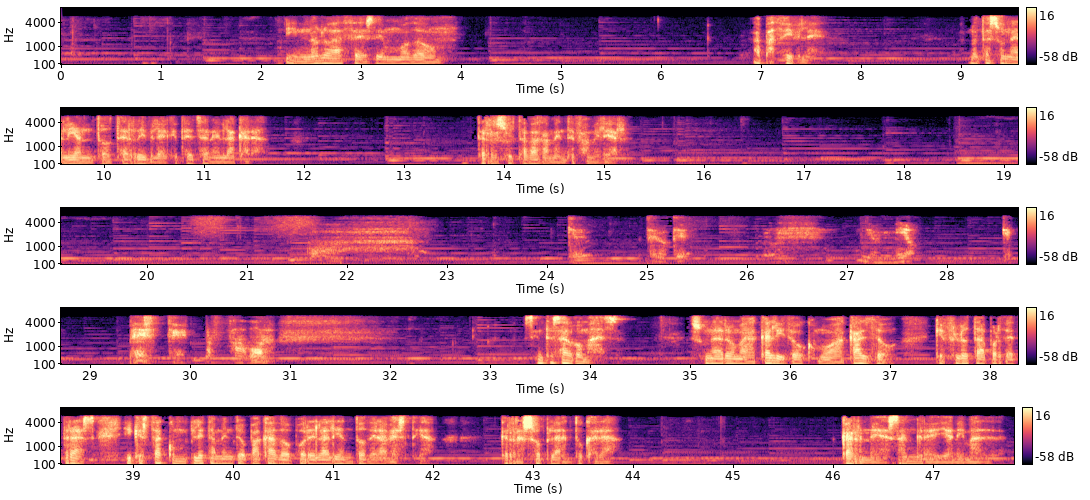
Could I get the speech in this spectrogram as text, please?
Y no lo haces de un modo apacible. Notas un aliento terrible que te echan en la cara. Te resulta vagamente familiar. ¿Qué? ¿Pero qué? Dios mío. ¡Qué peste! Por favor. Sientes algo más. Es un aroma cálido como a caldo que flota por detrás y que está completamente opacado por el aliento de la bestia que resopla en tu cara. Carne, sangre y animal.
